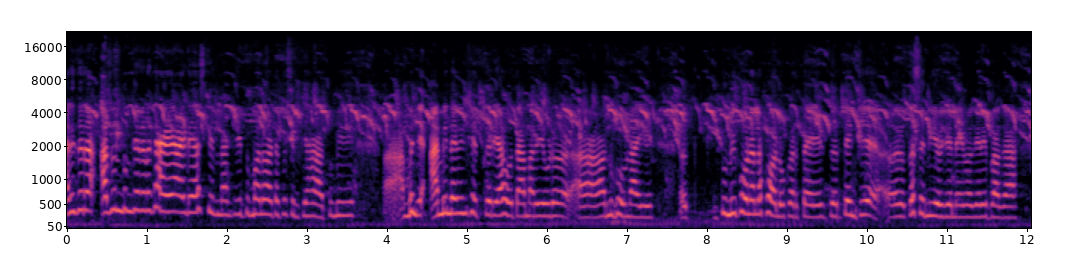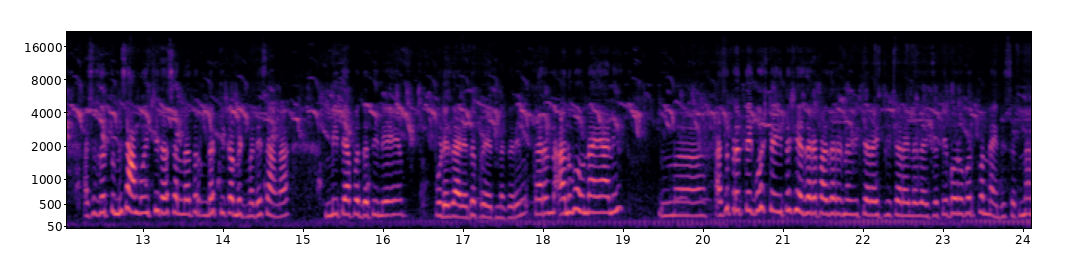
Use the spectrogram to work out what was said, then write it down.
आणि जर अजून तुमच्याकडे काय आयडिया असतील ना की तुम्हाला वाटत असेल की हां तुम्ही म्हणजे आम्ही नवीन शेतकरी आहोत आम्हाला एवढं अनुभव नाही आहे तुम्ही कोणाला फॉलो करताय? तर त्यांचे कसं नियोजन आहे वगैरे बघा. असं जर तुम्ही सांगू इच्छित असाल ना तर नक्की कमेंटमध्ये सांगा. मी त्या पद्धतीने पुढे जाण्याचा प्रयत्न करेल. कारण अनुभव नाही आणि असं प्रत्येक गोष्ट इथं शेजाऱ्या पाजाऱ्यांना विचारायची करायला जायचं ते बरोबर पण नाही दिसत ना.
